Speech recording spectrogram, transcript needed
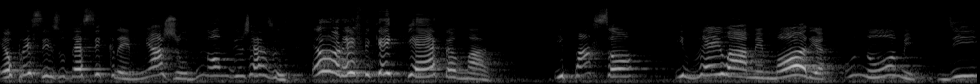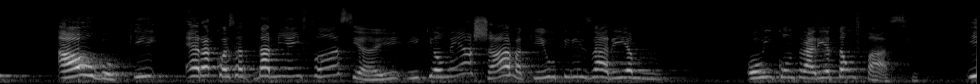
eu preciso desse creme, me ajude, em nome de Jesus. Eu orei fiquei quieta, mas. E passou. E veio à memória o nome de algo que era coisa da minha infância e, e que eu nem achava que utilizaria ou encontraria tão fácil. E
